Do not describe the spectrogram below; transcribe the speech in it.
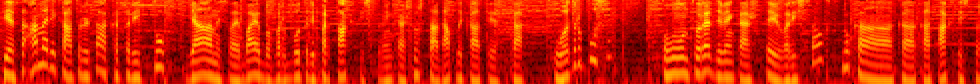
Tiesa, Amerikā tur ir tā, ka arī tu, Jānis vai Baiba, var būt arī par taksistu. Vienkārši uzstāda aplikācijas kā otru pusi, un tu redzi, vienkārši tevi var izsaukt, nu, kā, kā, kā taksistu,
